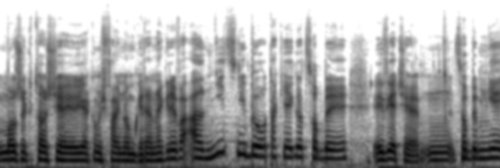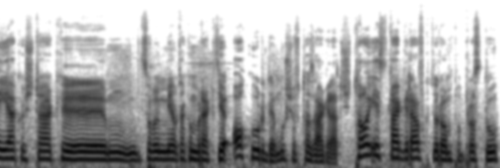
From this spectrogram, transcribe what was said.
może ktoś e, jakąś fajną grę nagrywa, ale nic nie było takiego, co by, wiecie, co by mnie jakoś tak, co bym miał taką reakcję, o kurde, muszę w to zagrać. To jest ta gra, w którą po prostu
